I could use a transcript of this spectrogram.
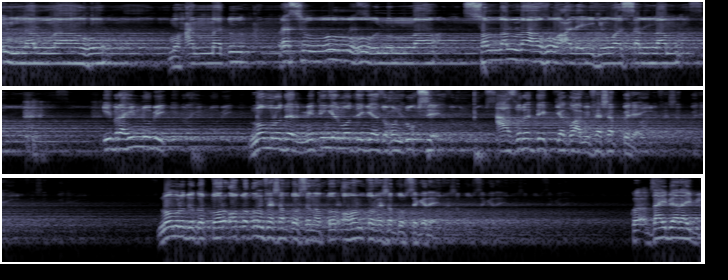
ইল্লাল্লাহু মুহাম্মাদুর রাসূলুল্লাহ সাল্লাল্লাহু ইব্রাহিম নবী নমরুদের মিটিং এর মধ্যে গিয়া যখন ঢুকছে, আজরে দেখিয়া গো আমি ফেসাব করে আই নমরুদ কো, তোর অতক্ষণ ফেসাব ধরছে না তোর অহন তোর ফেসাব ধরছে কেরে যাইবি আর আইবি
